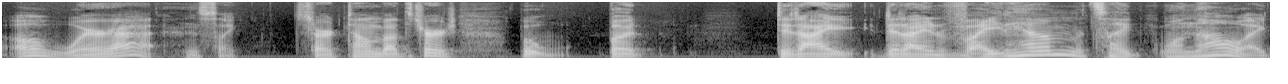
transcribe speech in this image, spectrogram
"Oh, where at?" And it's like, start telling about the church. But but did I did I invite him? It's like, well, no, I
